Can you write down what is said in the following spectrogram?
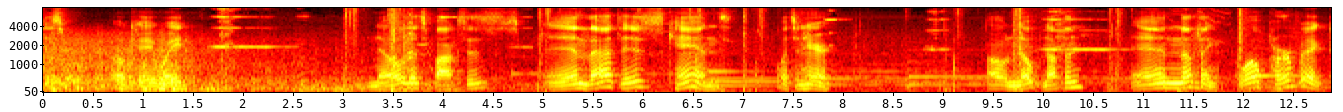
just... Okay, wait. No, that's boxes. And that is cans. What's in here? Oh, nope, nothing. And nothing. Well, perfect.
